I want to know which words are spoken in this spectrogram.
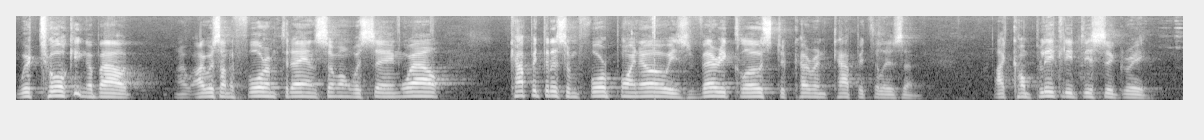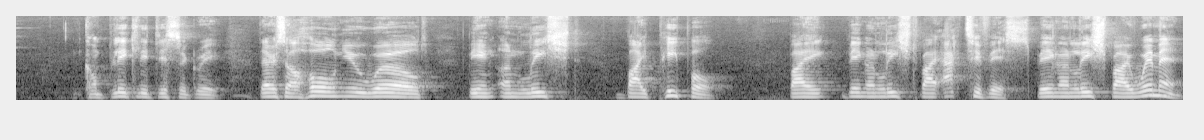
We're talking about, I was on a forum today and someone was saying, well, capitalism 4.0 is very close to current capitalism. I completely disagree. Completely disagree. There's a whole new world being unleashed by people by being unleashed by activists, being unleashed by women,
